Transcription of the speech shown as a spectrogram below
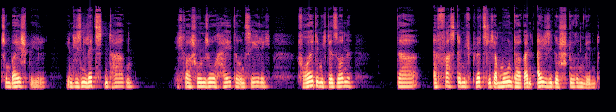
Zum Beispiel in diesen letzten Tagen. Ich war schon so heiter und selig, freute mich der Sonne, da erfasste mich plötzlich am Montag ein eisiger Sturmwind.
